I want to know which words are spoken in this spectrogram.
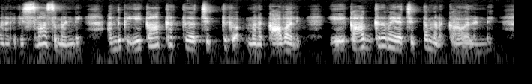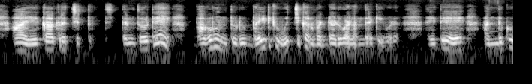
మనకి విశ్వాసం అండి. అందుకు ఏకాగ్రత చిత్తుగా మనకు కావాలి. ఏకాగ్రమైన చిత్తం మనకు కావాలండి. ఆ ఏకాగ్ర చిత్త చిత్తంతోటే భగవంతుడు బయటికి వచ్చి కనబడ్డాడు వాళ్ళందరికీ కూడా. అయితే అందుకు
